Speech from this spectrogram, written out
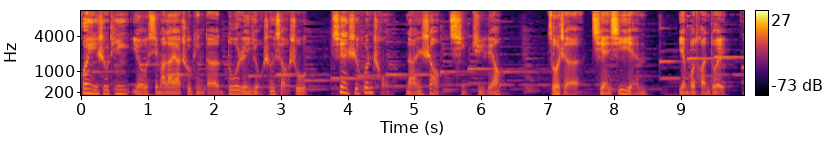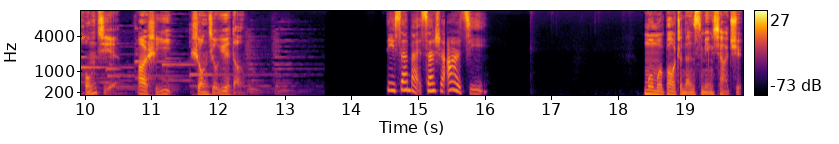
欢迎收听由喜马拉雅出品的多人有声小说《现实婚宠男少请巨撩》，作者：浅汐颜，演播团队：红姐、二十亿、双九月等。第三百三十二集。默默抱着南思明下去，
